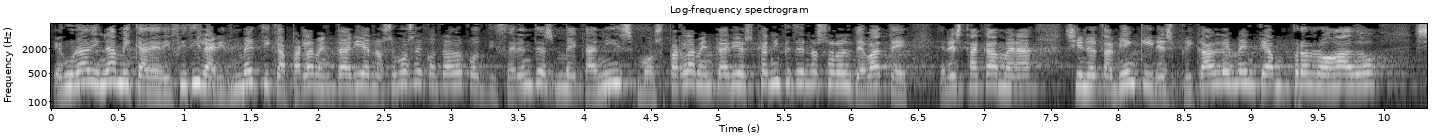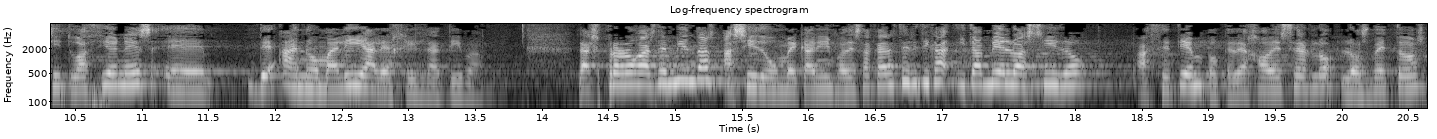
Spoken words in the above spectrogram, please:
En una dinámica de difícil aritmética parlamentaria nos hemos encontrado con diferentes mecanismos parlamentarios que han impedido no solo el debate en esta Cámara, sino también que inexplicablemente han prorrogado situaciones eh, de anomalía legislativa. Las prórrogas de enmiendas ha sido un mecanismo de esta característica y también lo ha sido, hace tiempo que ha dejado de serlo, los vetos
